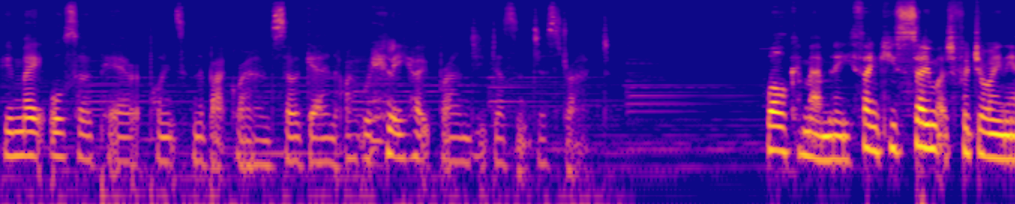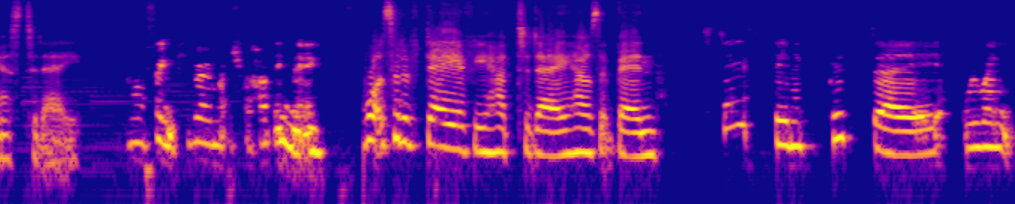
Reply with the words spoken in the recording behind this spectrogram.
who may also appear at points in the background, so again, I really hope Brandy doesn't distract. Welcome, Emily. Thank you so much for joining us today. Well, thank you very much for having me. What sort of day have you had today? How's it been? Today's been a good day. We went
